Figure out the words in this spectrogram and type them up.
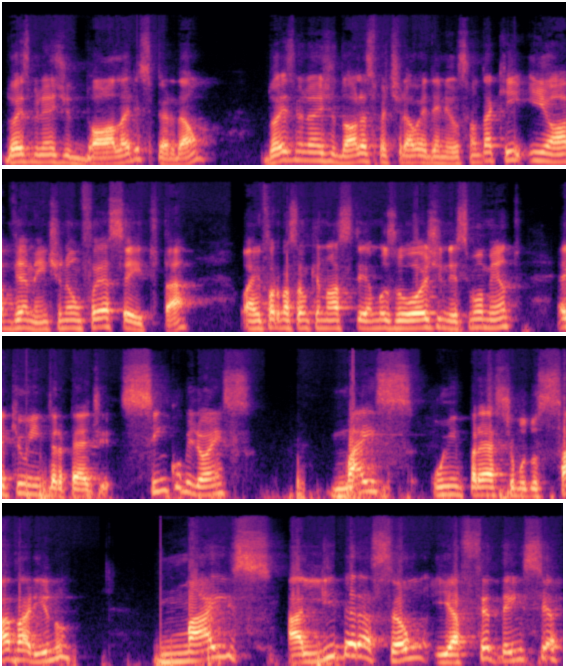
2 milhões de dólares, perdão, 2 milhões de dólares para tirar o Edenilson daqui e, obviamente, não foi aceito, tá? A informação que nós temos hoje, nesse momento, é que o Inter pede 5 milhões, mais o empréstimo do Savarino, mais a liberação e a cedência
